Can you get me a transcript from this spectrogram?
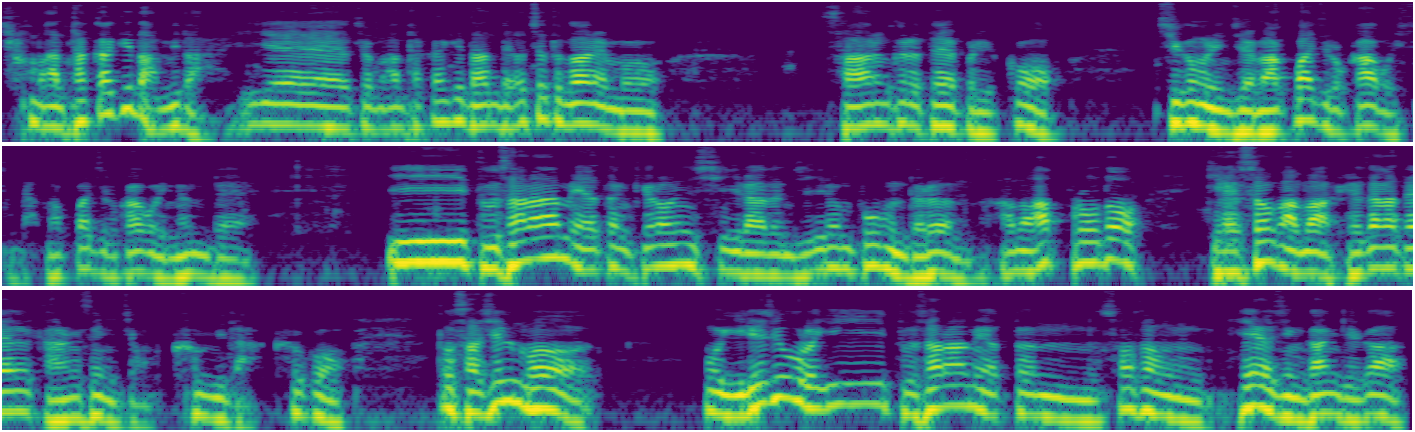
참 안타깝기도 합니다. 이게 좀 안타깝기도 한데 어쨌든 간에 뭐 사안은 그렇게 돼버렸고 지금은 이제 막바지로 가고 있습니다. 막바지로 가고 있는데 이 두 사람의 어떤 결혼식이라든지 이런 부분들은 아마 앞으로도 계속 아마 회자가 될 가능성이 좀 큽니다. 크고 또 사실 뭐, 뭐 이례적으로 이 두 사람의 어떤 소송 헤어진 관계가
